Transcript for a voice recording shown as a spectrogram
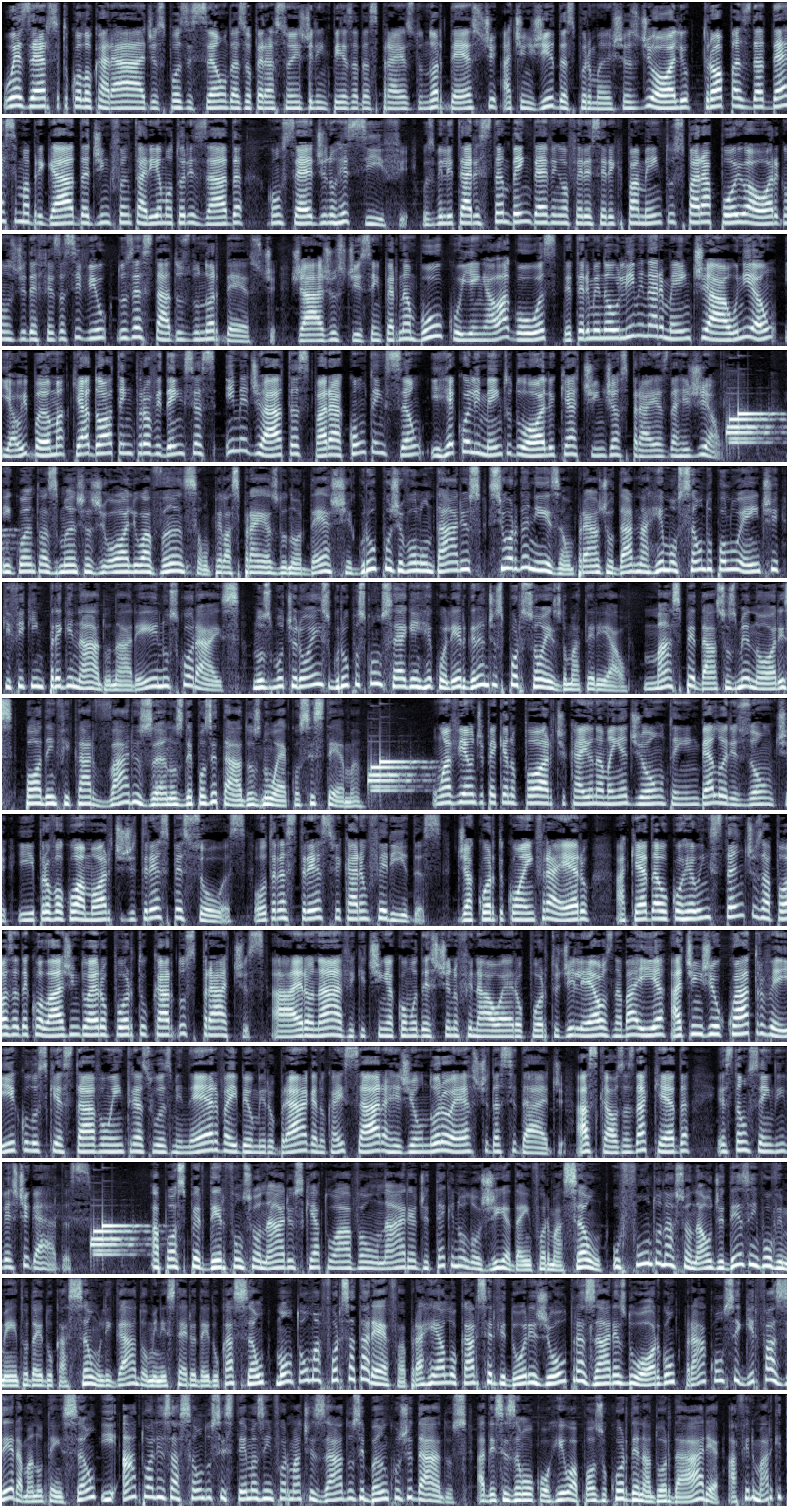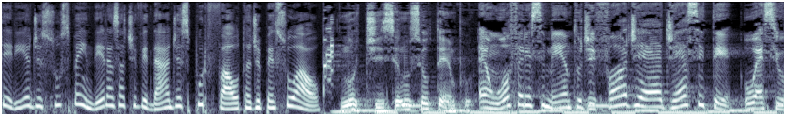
O Exército colocará à disposição das operações de limpeza das praias do Nordeste, atingidas por manchas de óleo, tropas da 10 Brigada de Infantaria Motorizada, com sede no Recife. Os militares também devem oferecer equipamentos para apoio a órgãos de defesa civil dos estados do Nordeste. Já a Justiça em Pernambuco e em Alagoas determinou liminarmente à União e ao IBAMA que adotem providências imediatas para a contenção e recolhimento do óleo que atinge as praias da região. Enquanto as manchas de óleo avançam pelas praias do Nordeste, grupos de voluntários se organizam para ajudar na remoção do poluente que fica impregnado na areia e nos corais. Nos mutirões, grupos conseguem recolher grandes porções do material, mas pedaços menores podem ficar vários anos depositados no ecossistema. Um avião de pequeno porte caiu na manhã de ontem em Belo Horizonte e provocou a morte de três pessoas. Outras três ficaram feridas. De acordo com a Infraero, a queda ocorreu instantes após a decolagem do aeroporto Carlos Prates. A aeronave, que tinha como destino final o aeroporto de Ilhéus, na Bahia, atingiu quatro veículos que estavam entre as ruas Minerva e Belmiro Braga, no Caiçara, região noroeste da cidade. As causas da queda estão sendo investigadas. Após perder funcionários que atuavam na área de tecnologia da informação, o Fundo Nacional de Desenvolvimento da Educação, ligado ao Ministério da Educação, montou uma força-tarefa para realocar servidores de outras áreas do órgão para conseguir fazer a manutenção e atualização dos sistemas informatizados e bancos de dados. A decisão ocorreu após o coordenador da área afirmar que teria de suspender as atividades por falta de pessoal. Notícia no seu tempo. É um oferecimento de Ford Edge ST, o SUV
